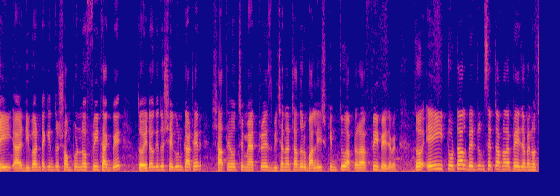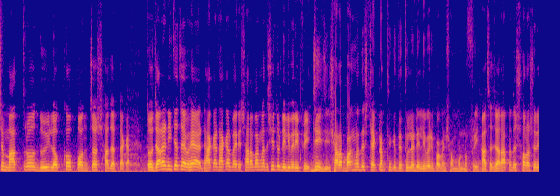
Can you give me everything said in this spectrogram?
এই ডিভানটা কিন্তু সম্পূর্ণ ফ্রি থাকবে। তো এটাও কিন্তু সেগুন কাঠের সাথে হচ্ছে ম্যাট্রেস বিছানার চাদর বালিশ কিন্তু আপনারা ফ্রি পেয়ে যাবেন। তো এই টোটাল বেডরুম সেটটা আপনারা পেয়ে যাবেন হচ্ছে মাত্র দুই লক্ষ পঞ্চাশ হাজার টাকা। তো যারা নিতে চায় ভাইয়া ঢাকা ঢাকার বাইরে সারা বাংলাদেশেই তো ডেলিভারি ফ্রি জি জি সারা বাংলাদেশ টেকনাফ থেকে তেঁতুলিয়া ডেলিভারি পাবেন সম্পূর্ণ ফ্রি আচ্ছা যারা আপনাদের সরাসরি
